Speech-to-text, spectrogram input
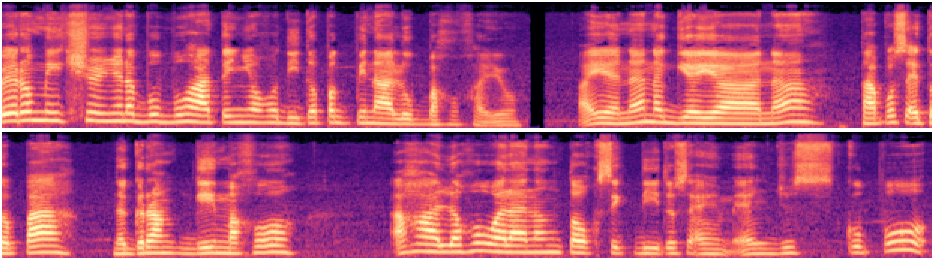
Pero make sure nyo na bubuhatin nyo ako dito pag pinalo ba ko kayo. Ayan na, nagyaya na. Tapos ito pa, nag-rank game ako. Akala ko wala nang toxic dito sa ML. Diyos ko po.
